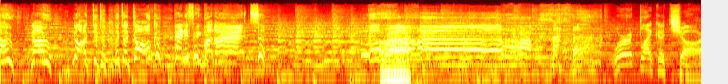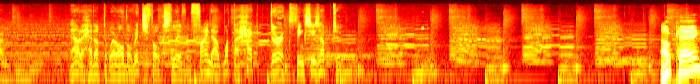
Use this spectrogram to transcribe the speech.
No, no, not a, d- d- a dog. Anything but that. Wow. Worked like a charm. Now to head up to where all the rich folks live and find out what the heck Dirk thinks he's up to. Okay.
